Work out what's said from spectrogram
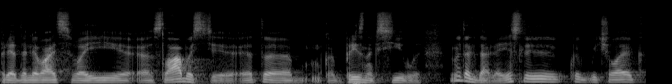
преодолевать свои слабости, это как признак силы, ну и так далее. Если как бы человек,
